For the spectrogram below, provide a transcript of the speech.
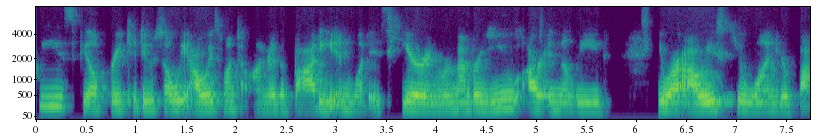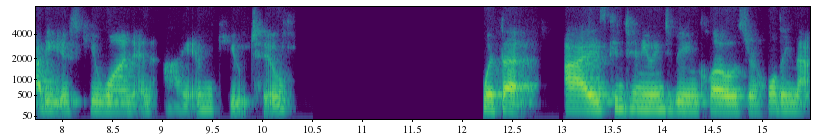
please feel free to do so. We always want to honor the body and what is here. And remember, you are in the lead. You are always Q1. Your body is Q1, and I am Q2. With that eyes continuing to being closed or holding that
